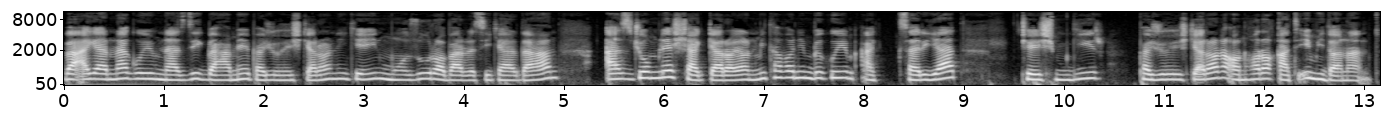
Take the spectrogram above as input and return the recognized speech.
و اگر نگوییم نزدیک به همه پژوهشگرانی که این موضوع را بررسی کردهاند از جمله شکگرایان می توانیم بگوییم اکثریت چشمگیر پژوهشگران آنها را قطعی می دانند.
